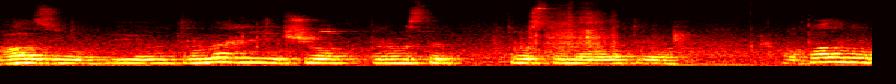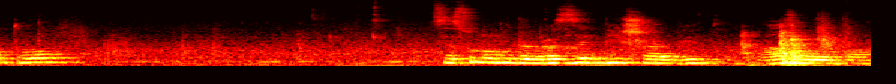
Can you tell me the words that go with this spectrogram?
газу і електроенергії, якщо перевести просто на електроопалення, то ця сума буде в рази більша від газового опалення.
